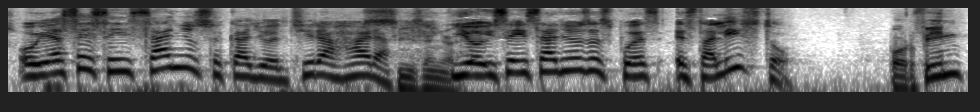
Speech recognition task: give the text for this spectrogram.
años. Hoy hace seis años se cayó el Chirajara. Sí, señor. Y hoy seis años después está listo. Por fin.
